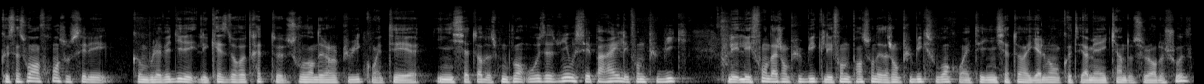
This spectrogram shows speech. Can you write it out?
que ce soit en France où c'est les, comme vous l'avez dit, les, caisses de retraite, souvent des gens publics, qui ont été initiateurs de ce mouvement, ou aux États-Unis où c'est pareil, les fonds de public, les, fonds d'agents publics, les fonds de pension des agents publics, souvent qui ont été initiateurs également au côté américain de ce genre de choses.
